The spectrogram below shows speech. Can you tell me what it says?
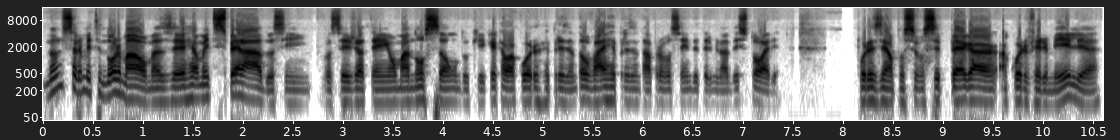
não necessariamente normal, mas é realmente esperado, assim, que você já tenha uma noção do que, que aquela cor representa ou vai representar para você em determinada história. Por exemplo, se você pega a cor vermelha,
